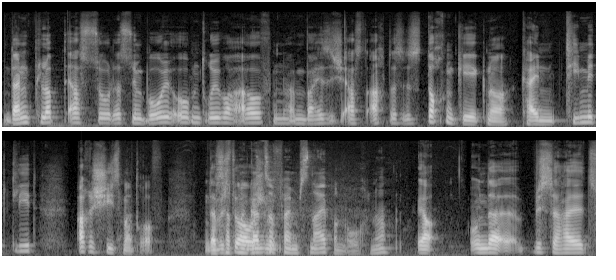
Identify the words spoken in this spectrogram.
Und dann ploppt erst so das Symbol oben drüber auf und dann weiß ich erst, ach, das ist doch ein Gegner, kein Teammitglied. Ach, ich schieß mal drauf. Und da das bist hat du man auch ganz auf beim Snipern auch, ne? Ja, und da bist du halt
